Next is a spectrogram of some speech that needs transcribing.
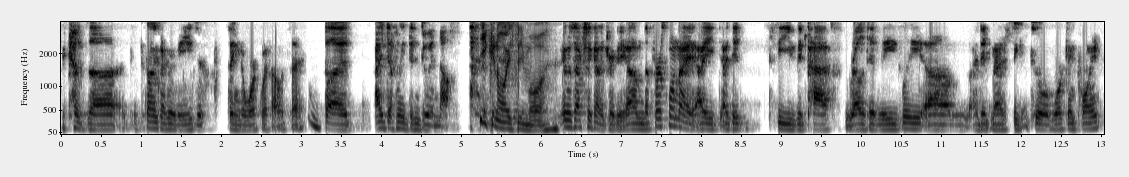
because uh, it's not exactly the easiest thing to work with, I would say. But I definitely didn't do enough. You can always do more. It was actually kind of tricky. Um, the first one, I, I, I did see the path relatively easily. Um, I did manage to get to a working point.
